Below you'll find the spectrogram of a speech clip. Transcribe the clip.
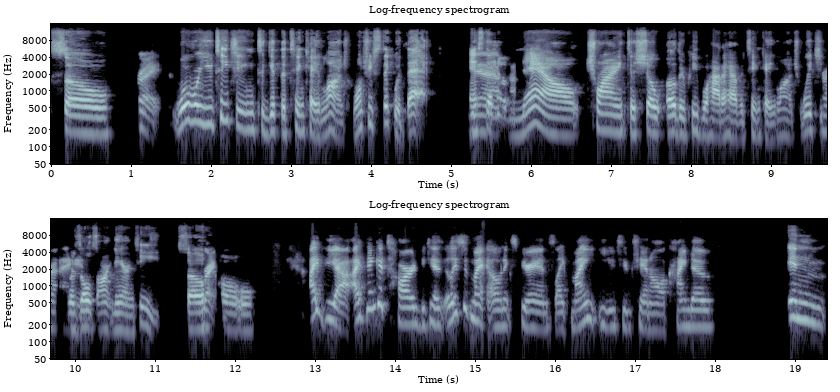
So right what were you teaching to get the 10k launch won't you stick with that instead of now trying to show other people how to have a 10k launch which Right. results aren't guaranteed so Right. I yeah, I think it's hard because at least with my own experience, like my YouTube channel kind of in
